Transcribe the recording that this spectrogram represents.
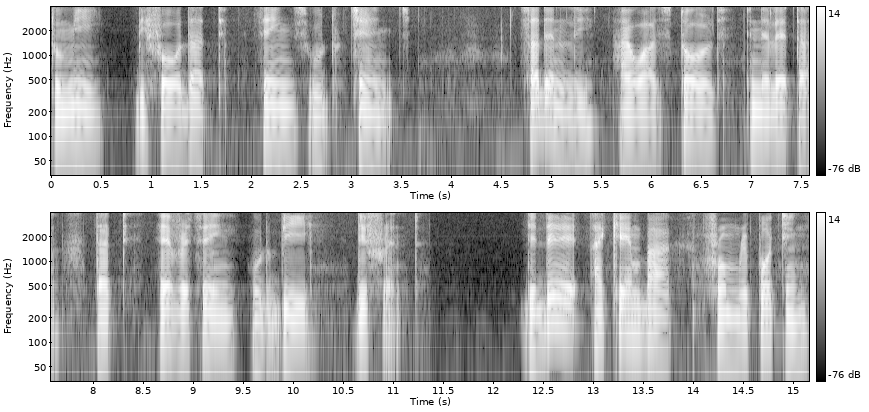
to me before that things would change. Suddenly, I was told in a letter that everything would be different. The day I came back from reporting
